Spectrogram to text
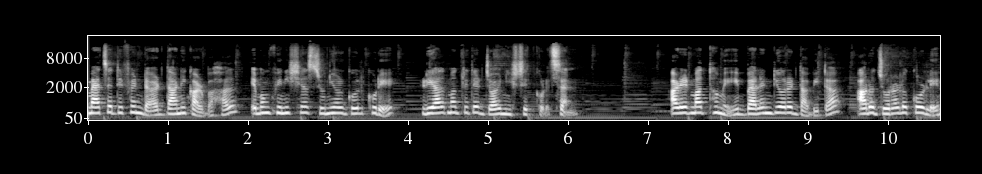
ম্যাচের ডিফেন্ডার দানি কারবাহাল এবং ফিনিশিয়াস জুনিয়র গোল করে রিয়াল মাদ্রিদের জয় নিশ্চিত করেছেন। আর এর মাধ্যমেই ব্যালেন্ডিওরের দাবিটা আরও জোরালো করলেন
